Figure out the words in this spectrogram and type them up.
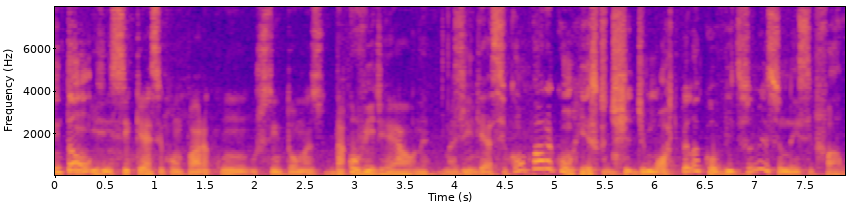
Então, e, e, sequer se compara com os sintomas da Covid real, né? Sequer se compara com o risco de, de morte pela Covid. Isso, isso nem se fala.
